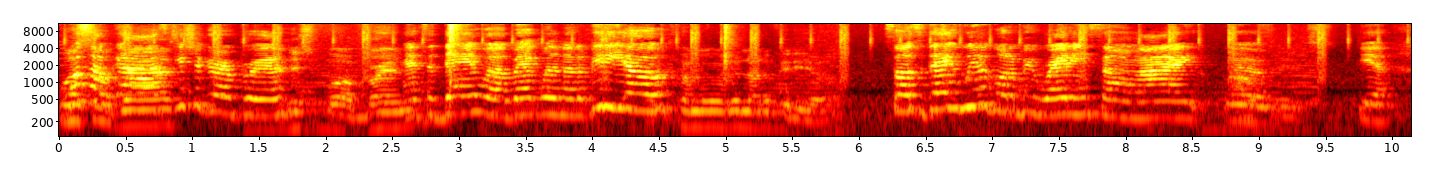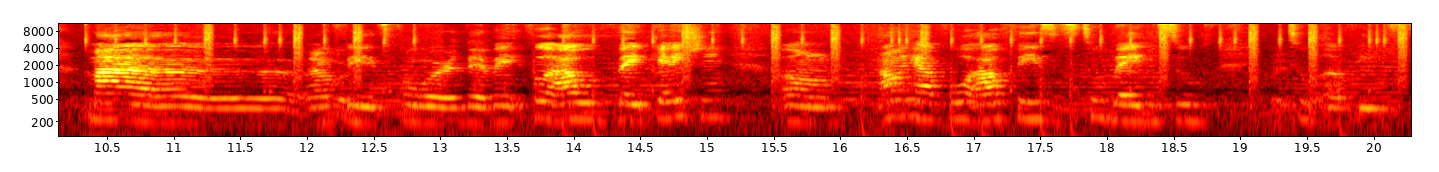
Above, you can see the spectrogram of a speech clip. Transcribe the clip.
What's up, guys? It's your girl, Bria. This your boy, Brandon. And today we're back with another video. Coming with another video. So today we are going to be rating some of my well, outfits. Yeah, my uh, outfits for the for our vacation. Um, I only have four outfits. It's two bathing suits, two these.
